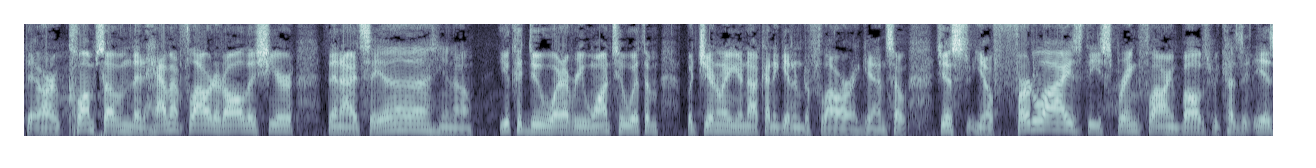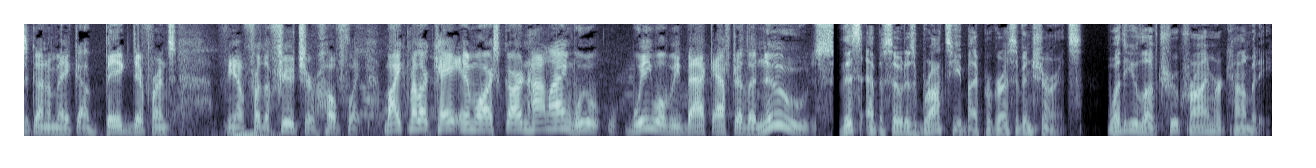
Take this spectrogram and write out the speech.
that are clumps of them that haven't flowered at all this year, then I'd say, uh, you know, you could do whatever you want to with them, but generally you're not going to get them to flower again. So just, you know, fertilize these spring flowering bulbs because it is going to make a big difference. You know, for the future, hopefully. Mike Miller, KMOX Garden Hotline. We, we will be back after the news. This episode is brought to you by Progressive Insurance. Whether you love true crime or comedy,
